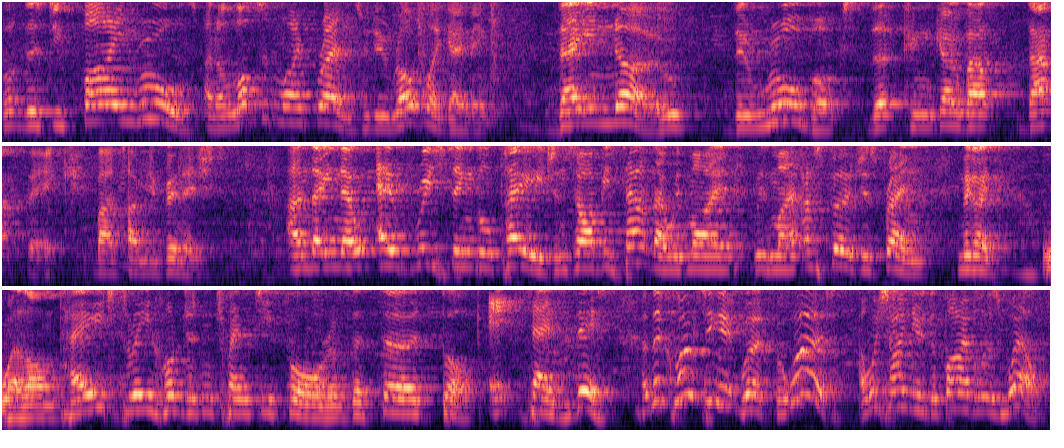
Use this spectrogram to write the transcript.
But there's defined rules, and a lot of my friends who do role play gaming, they know the rule books that can go about that thick by the time you're finished. And they know every single page. And so I'll be sat there with my, with my Asperger's friends, and they're going, well, on page 324 of the third book, it says this. And they're quoting it word for word. I wish I knew the Bible as well.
